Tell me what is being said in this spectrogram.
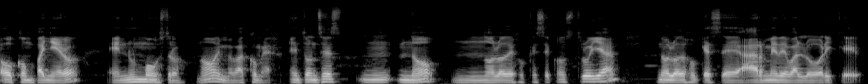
o compañero en un monstruo, ¿no? Y me va a comer. Entonces, mm, no, no lo dejo que se construya, no lo dejo que se arme de valor y que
